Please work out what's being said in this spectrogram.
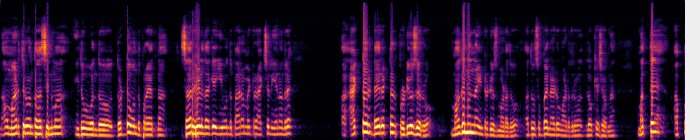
ನಾವು ಮಾಡ್ತಿರುವಂತಹ ಸಿನಿಮಾ ಇದು ಒಂದು ದೊಡ್ಡ ಒಂದು ಪ್ರಯತ್ನ. ಸರ್ ಹೇಳಿದಾಗೆ ಈ ಒಂದು ಪ್ಯಾರಾಮೀಟರ್ ಆ್ಯಕ್ಚುಲಿ ಏನಂದರೆ ಆ್ಯಕ್ಟರ್ ಡೈರೆಕ್ಟರ್ ಪ್ರೊಡ್ಯೂಸರು ಮಗನನ್ನು ಇಂಟ್ರೊಡ್ಯೂಸ್ ಮಾಡೋದು. ಅದು ಸುಬ್ಬಯ್ಯ ನಾಯ್ಡು ಮಾಡಿದ್ರು, ಲೋಕೇಶ್ ಅವ್ರನ್ನ. ಮತ್ತೆ ಅಪ್ಪ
